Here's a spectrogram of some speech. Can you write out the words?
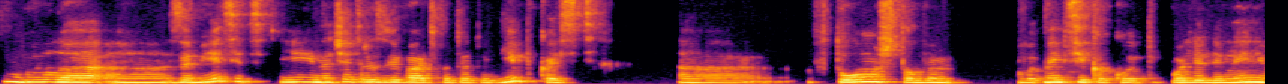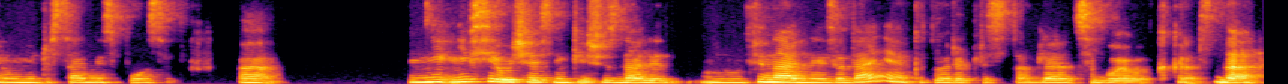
было э, заметить и начать развивать вот эту гибкость э, в том, чтобы вот найти какой-то более или менее универсальный способ. Не, не все участники еще сдали финальные задания, которые представляют собой вот как раз, да.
